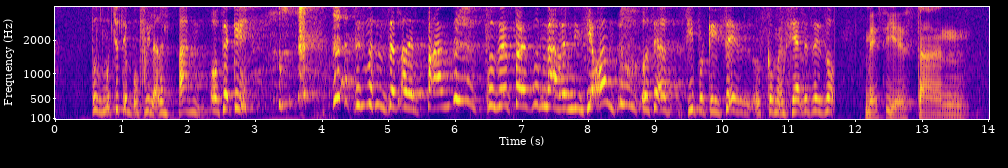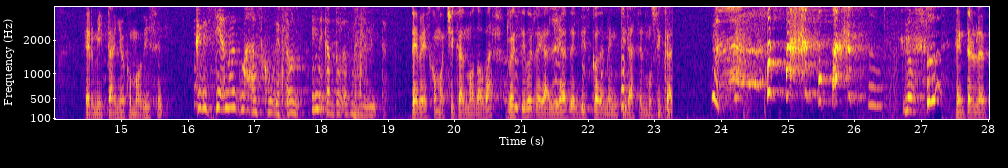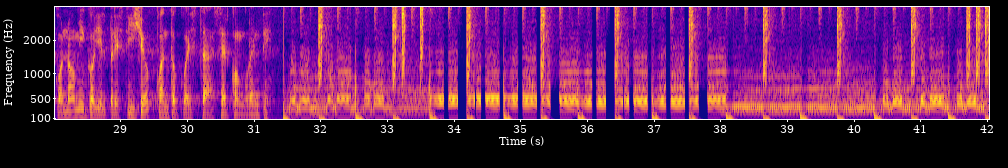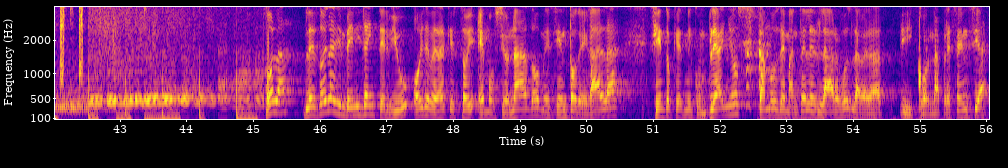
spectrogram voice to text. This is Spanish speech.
Pues mucho tiempo fui la del pan. O sea que después de ser la del pan, pues esto es una bendición. O sea, sí, porque hice los comerciales de eso. Messi es tan ermitaño como dicen. Cristiano es más juguetón. Y me cantó las mañanitas. ¿Te ves como chica Almodóvar? ¿Recibes regalías del disco de mentiras, el musical? No. Entre lo económico y el prestigio, ¿cuánto cuesta ser congruente? Hola, les doy la bienvenida a Interview. Hoy de verdad que estoy emocionado, me siento de gala, siento que es mi cumpleaños, estamos de manteles largos, la verdad, y con la presencia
